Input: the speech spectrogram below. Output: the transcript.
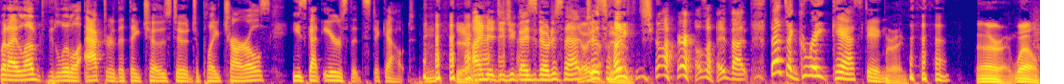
But I loved the little actor that they chose to to play Charles. He's got ears that stick out. Hmm? Yeah. I know. Did you guys notice that? Oh. Just Yeah. like Charles, I thought that's a great casting. Right. all right. Well,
